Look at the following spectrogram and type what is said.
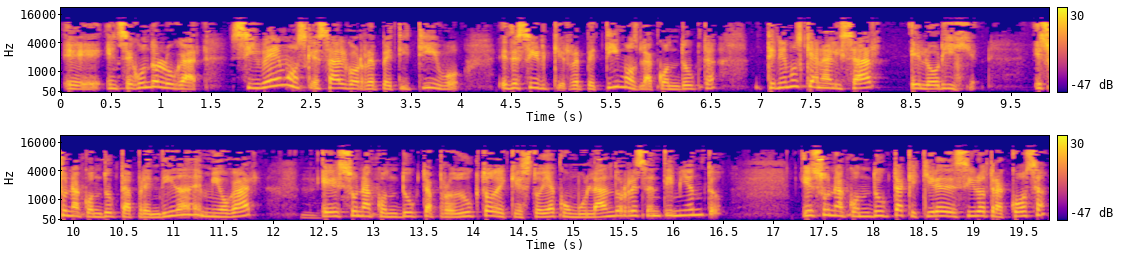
Eh, en segundo lugar, si vemos que es algo repetitivo, es decir, que repetimos la conducta, tenemos que analizar el origen. ¿Es una conducta aprendida de mi hogar? ¿Es una conducta producto de que estoy acumulando resentimiento? ¿Es una conducta que quiere decir otra cosa?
